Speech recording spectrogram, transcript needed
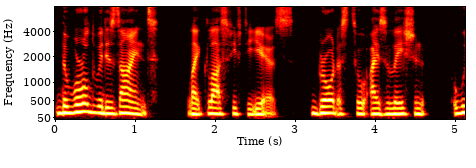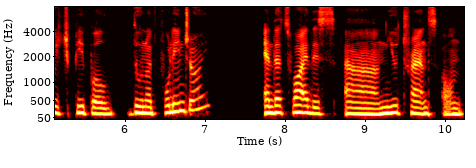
the world we designed like last 50 years brought us to isolation, which people do not fully enjoy. And that's why this uh, new trends on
